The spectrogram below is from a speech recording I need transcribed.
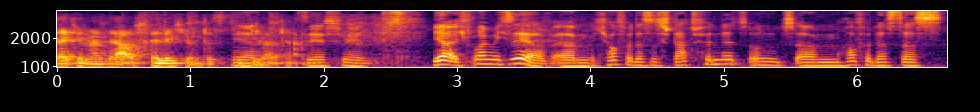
seid ihr mal sehr auffällig und das zieht ja, die Leute an. Sehr schön. Ja, ich freue mich sehr. Ähm, ich hoffe, dass es stattfindet und ähm, hoffe, dass das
